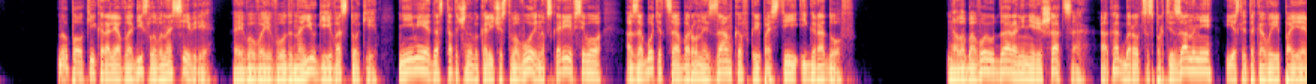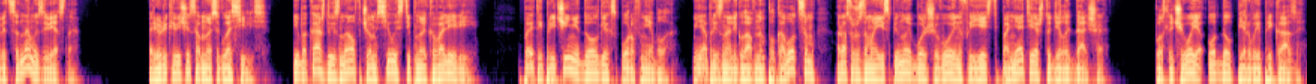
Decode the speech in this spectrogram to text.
Но полки короля Владислава на севере, а его воеводы на юге и востоке, не имея достаточного количества воинов, скорее всего, озаботятся обороной замков, крепостей и городов. На лобовой удар они не решатся, а как бороться с партизанами, если таковые появятся, нам известно. Рюриковичи со мной согласились, ибо каждый знал, в чем сила степной кавалерии. По этой причине долгих споров не было. Меня признали главным полководцем, раз уж за моей спиной больше воинов и есть понятие, что делать дальше. После чего я отдал первые приказы.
